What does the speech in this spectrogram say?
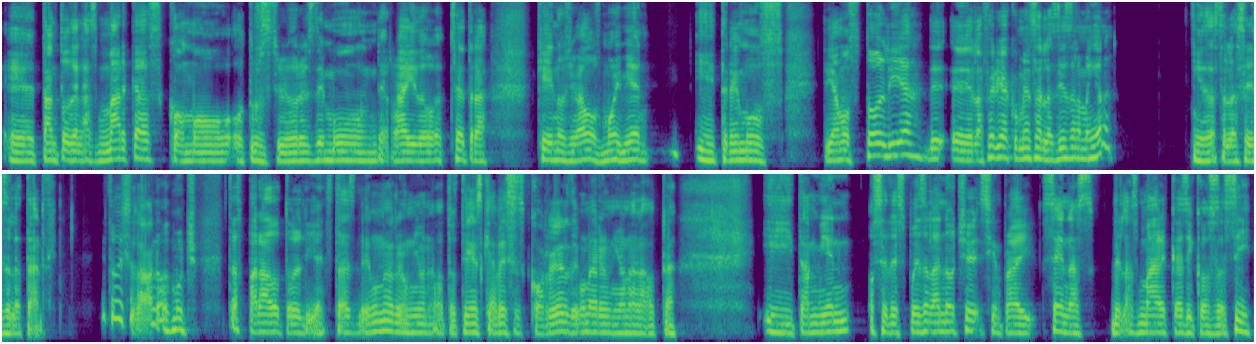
eh, tanto de las marcas como otros distribuidores de Moon, de Raido, etcétera, que nos llevamos muy bien. Y tenemos, digamos, todo el día, eh, la feria comienza a las 10 de la mañana y es hasta las 6 de la tarde. Y tú dices, no, no es mucho. Estás parado todo el día, estás de una reunión a otra, tienes que a veces correr de una reunión a la otra. Y también, o sea, después de la noche siempre hay cenas de las marcas y cosas así.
